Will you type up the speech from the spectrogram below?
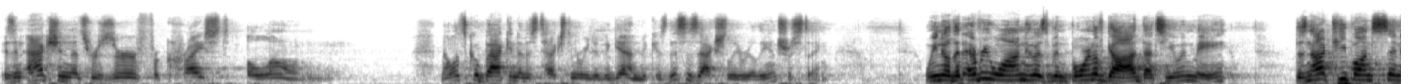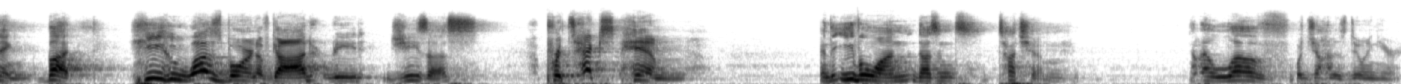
is an action that's reserved for Christ alone. Now let's go back into this text and read it again because this is actually really interesting. We know that everyone who has been born of God, that's you and me, does not keep on sinning, but he who was born of God, read Jesus, protects him, and the evil one doesn't touch him. Now, I love what John is doing here.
